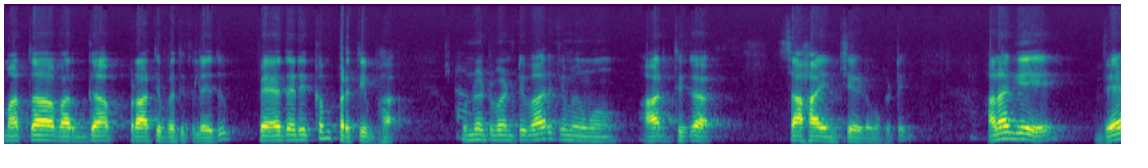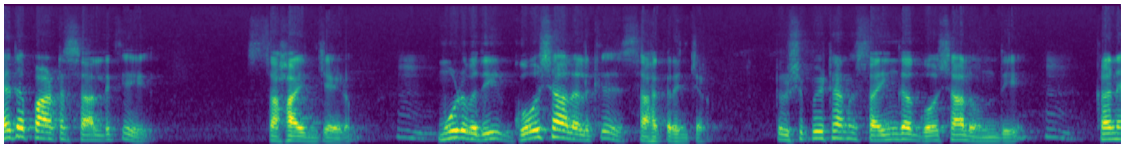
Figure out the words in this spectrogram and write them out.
మత వర్గ ప్రాతిపదిక లేదు. పేదరికం ప్రతిభ. ఉన్నటువంటి వారికి మేము ఆర్థిక సహాయం చేయడం ఒకటి. అలాగే వేద పాఠశాలలకి సహాయం చేయడం. మూడవది గోశాలలకి సహకరించడం. ఋషిపీఠానికి స్వయంగా గోశాల ఉంది. కానీ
